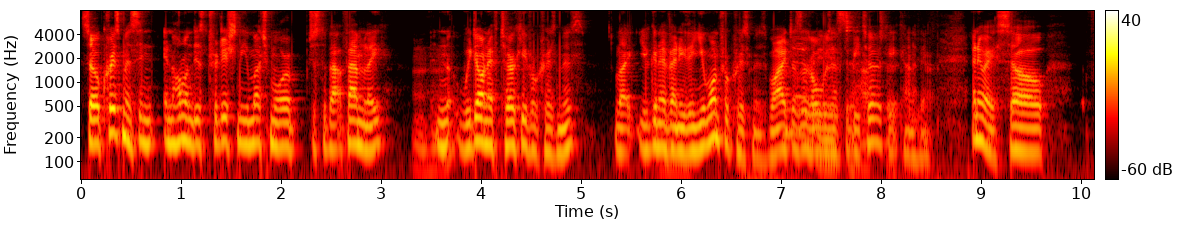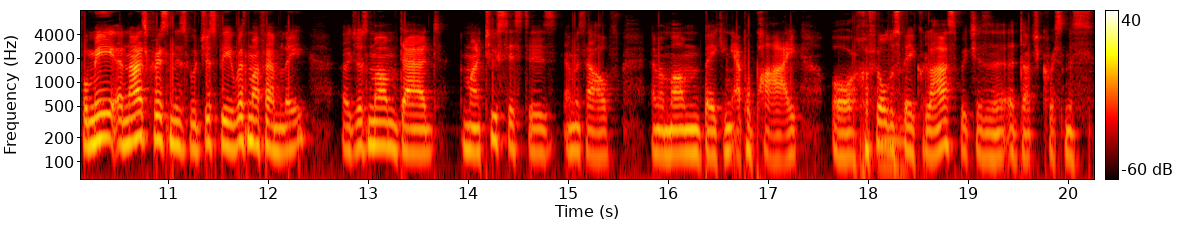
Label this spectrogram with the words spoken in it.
So Christmas in, in Holland is traditionally much more just about family. Mm-hmm. N- we don't have turkey for Christmas. Like you can have anything you want for Christmas. Why does it always have to to be have turkey, turkey, kind of thing? yeah. Anyway, so for me, a nice Christmas would just be with my family, uh, just mum, dad, my two sisters, and myself, and my mum baking apple pie or gevulde Mm. speculaas, which is a, a Dutch Christmas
